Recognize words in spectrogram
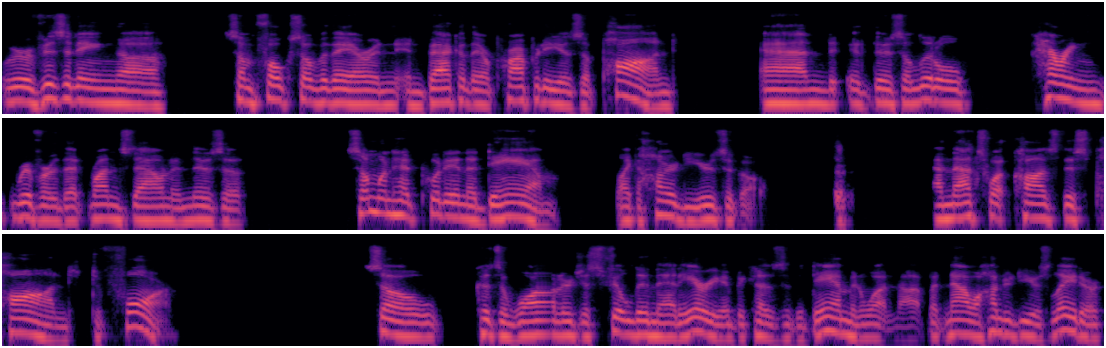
we were visiting uh, some folks over there, and in back of their property is a pond, and it, there's a little herring river that runs down and there's a someone had put in a dam like a hundred years ago. And that's what caused this pond to form. So because the water just filled in that area because of the dam and whatnot but now a hundred years later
